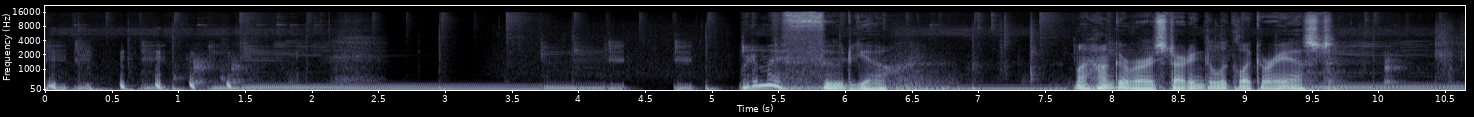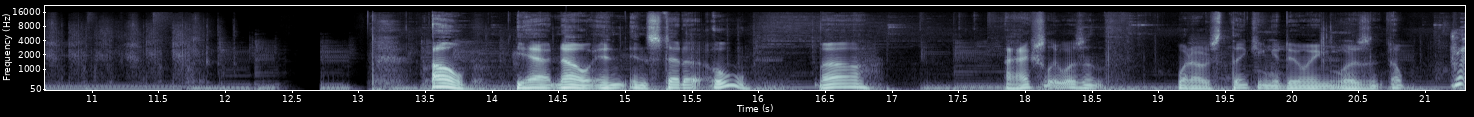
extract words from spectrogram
Where did my food go? My hunger bar is starting to look like rest. Oh, yeah, no, in, instead of. Oh, uh, I actually wasn't. What I was thinking of doing was. Oh,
